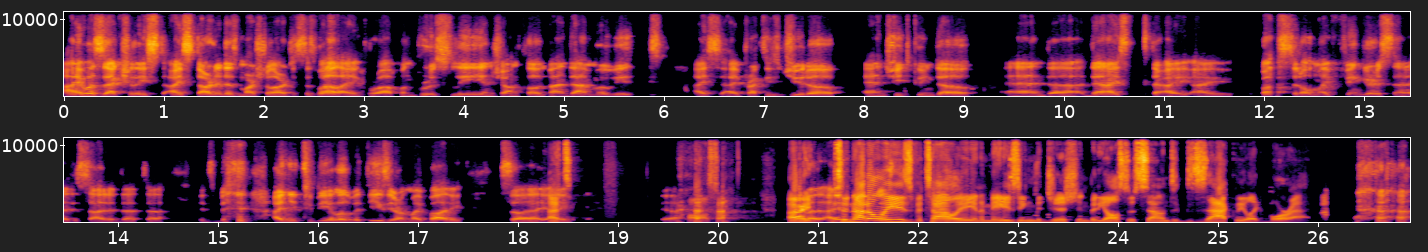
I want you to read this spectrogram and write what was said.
I was actually st- I started as martial artist as well. I grew up on Bruce Lee and Jean Claude Van Damme movies. I, I practiced judo and jeet kune do, and uh, then I, I I busted all my fingers, and I decided that uh, it's been I need to be a little bit easier on my body. So I, I yeah. Awesome. All right. I- so not only is Vitaly an amazing magician, but he also sounds exactly like Borat.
